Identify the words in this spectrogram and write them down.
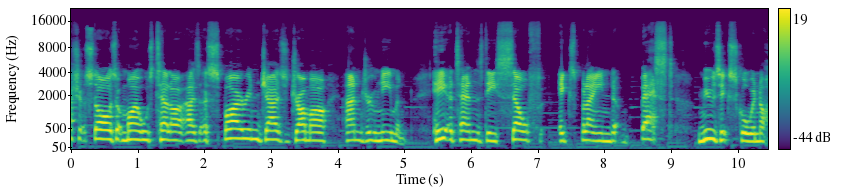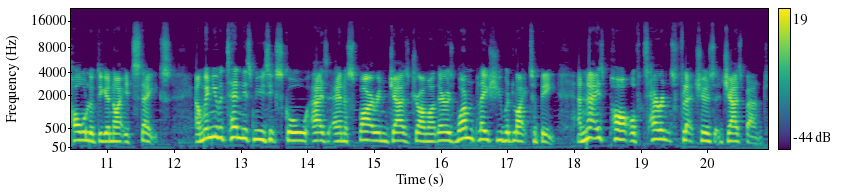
Whiplash stars Miles Teller as aspiring jazz drummer Andrew Neiman. He attends the self-explained best music school in the whole of the United States. And when you attend this music school as an aspiring jazz drummer, there is one place you would like to be, and that is part of Terence Fletcher's jazz band.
